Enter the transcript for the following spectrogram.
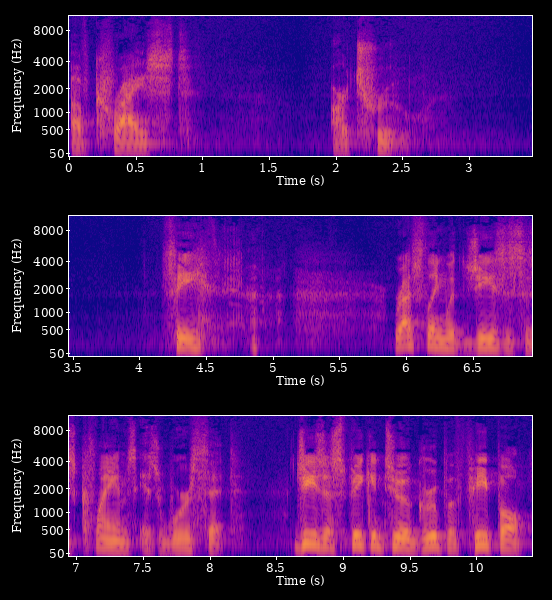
of Christ are true? See, wrestling with Jesus' claims is worth it. Jesus, speaking to a group of people,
